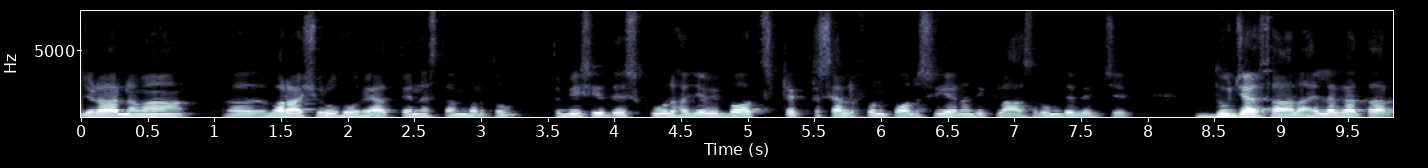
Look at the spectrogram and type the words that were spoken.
ਜਿਹੜਾ ਨਵਾਂ ਅ, ਵਰ੍ਹਾ ਸ਼ੁਰੂ ਹੋ ਰਿਹਾ 3 ਸਤੰਬਰ ਤੋਂ। ਤੇ BC ਦੇ ਸਕੂਲ ਹਜੇ ਵੀ ਬਹੁਤ ਸਟ੍ਰਿਕਟ ਸੈੱਲਫੋਨ ਪਾਲਿਸੀ ਹੈ ਇਹਨਾਂ ਦੀ ਕਲਾਸਰੂਮ ਦੇ ਵਿੱਚ। ਦੂਜਾ ਸਾਲ ਆਏ ਲਗਾਤਾਰ।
